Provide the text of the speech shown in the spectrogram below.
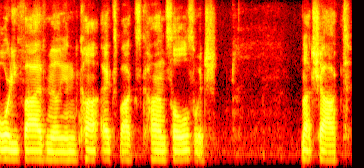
45 million con- Xbox consoles, which not shocked.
